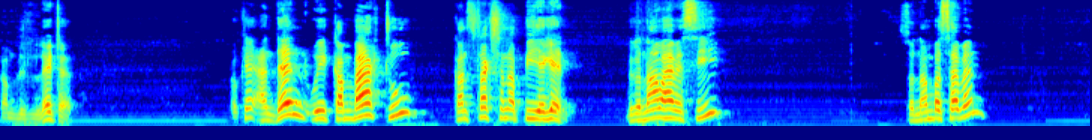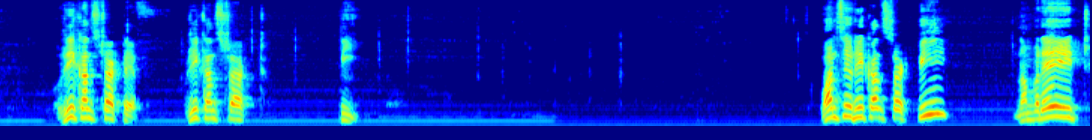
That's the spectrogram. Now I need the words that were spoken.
come little later okay and then we come back to construction of P again because now I have a C. So, number 7 reconstruct F, reconstruct P. Once you reconstruct P, number 8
